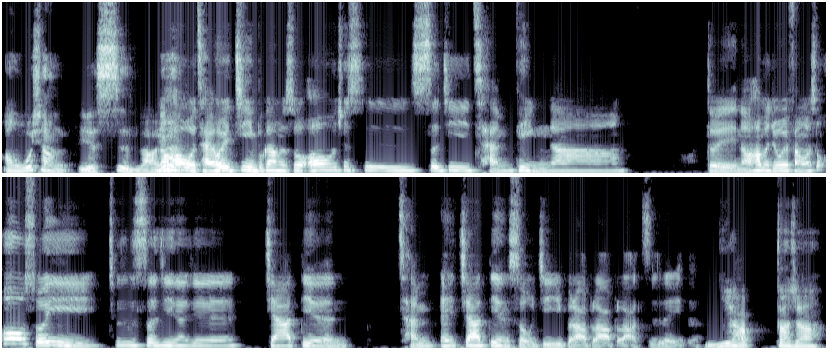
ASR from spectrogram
哦，我想也是啦。然后我才会进一步跟他们说，哦，就是设计产品啊，对，然后他们就会反问说，哦，所以就是设计那些家电产，哎，家电、手机，巴拉巴拉巴拉之类的。呀，大家，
